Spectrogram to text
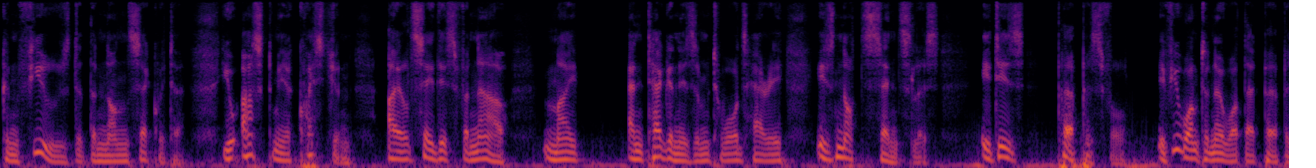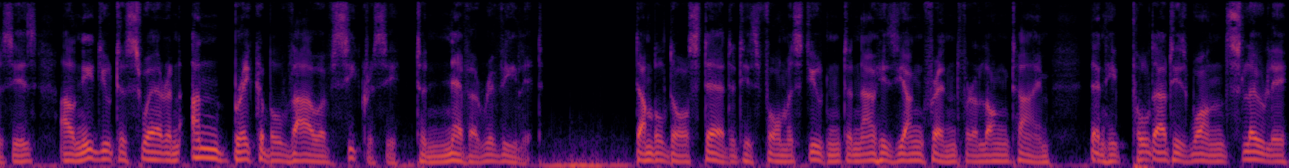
confused at the non sequitur. You asked me a question. I'll say this for now. My antagonism towards Harry is not senseless. It is purposeful. If you want to know what that purpose is, I'll need you to swear an unbreakable vow of secrecy to never reveal it. Dumbledore stared at his former student and now his young friend for a long time. Then he pulled out his wand slowly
